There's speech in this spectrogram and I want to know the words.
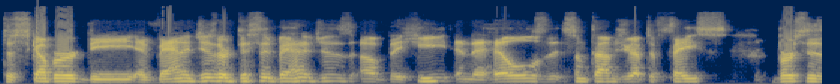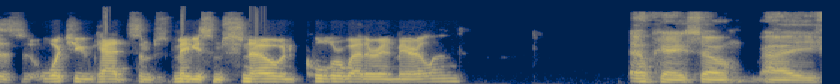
discovered the advantages or disadvantages of the heat and the hills that sometimes you have to face versus what you had some maybe some snow and cooler weather in Maryland? Okay, so I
